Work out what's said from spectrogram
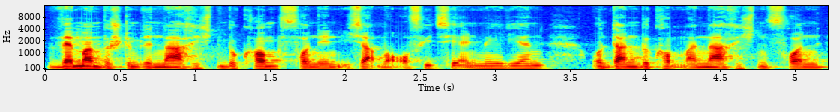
wenn man bestimmte Nachrichten bekommt von den, ich sag mal, offiziellen Medien und dann bekommt man Nachrichten von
